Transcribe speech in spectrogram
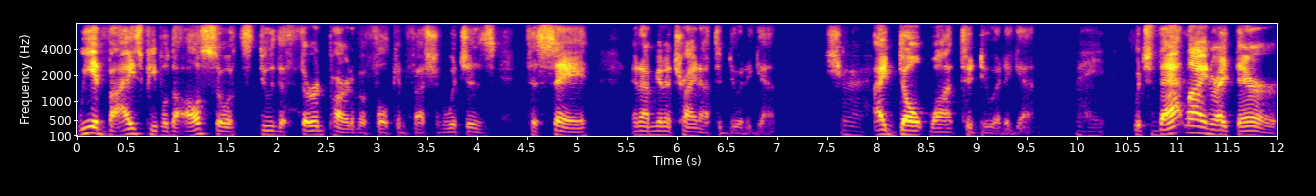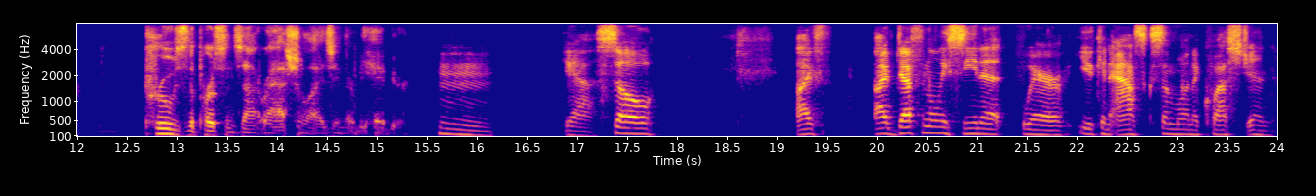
we advise people to also do the third part of a full confession which is to say and i'm going to try not to do it again. Sure. I don't want to do it again. Right. Which that line right there proves the person's not rationalizing their behavior hmm yeah so i've I've definitely seen it where you can ask someone a question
